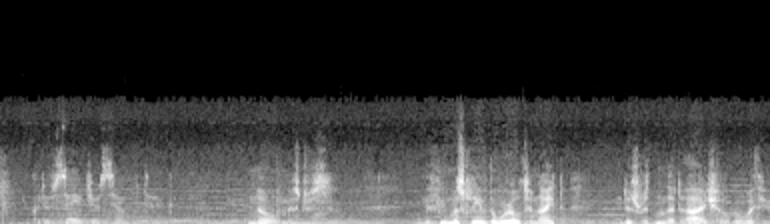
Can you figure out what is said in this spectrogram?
You could have saved yourself, Durga. No, mistress. If you must leave the world tonight, it is written that I shall go with you.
